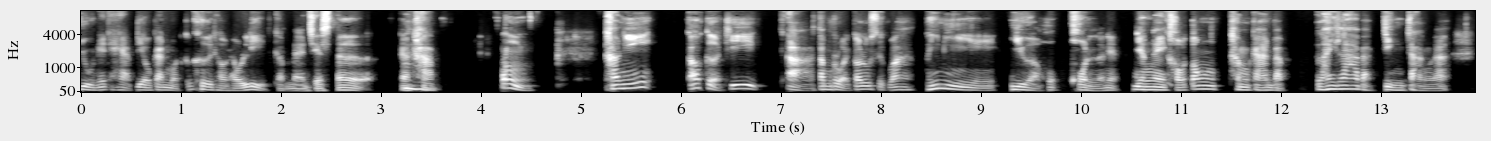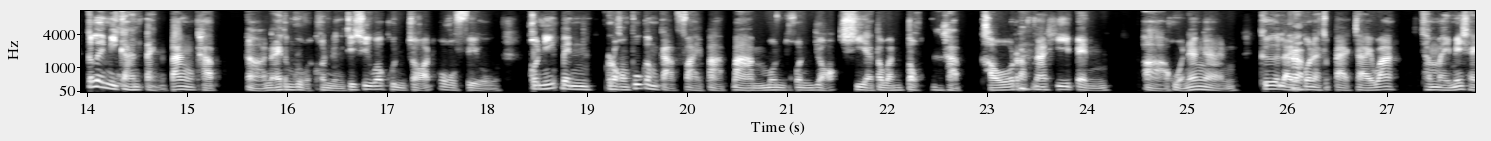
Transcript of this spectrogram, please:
อยู่ในแถบเดียวกันหมดก็คือแถวแถวลีดส์กับแมนเชสเตอร์นะครับ อืมคราวนี้ก็เกิดที่อ่า ตำรวจก็รู้สึกว่าเฮ้ยมีเหยื่อหกคนแล้วเนี่ย ยังไงเขาต้องทำการแบบไล่ล่าแบบจริงจังแล้วก็เลยมีการแต่งตั้งครับนายตำรวจคนหนึ่งที่ชื่อว่าคุณจอร์จโอฟิลคนนี้เป็นรองผู้กำกับฝ่ายปราบปรามมณฑลยอร์กเชียร์ตะวันตกนะครับเขารับหน้าที่เป็นหัวหน้างาน คือหลายคนอาจจะแปลกใจว่า ทำไมไม่ใช้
